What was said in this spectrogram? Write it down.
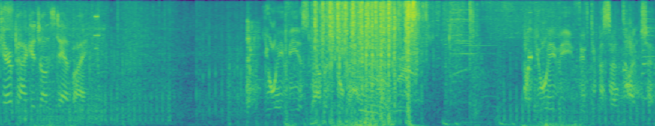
Care package on standby. UAV established overhead. UAV 50% time check.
